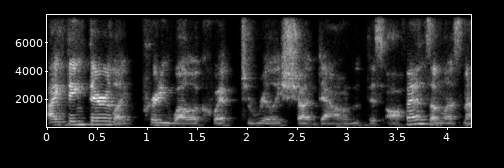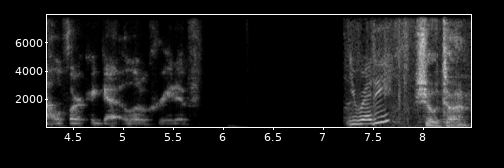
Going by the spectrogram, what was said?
I think they're like pretty well equipped to really shut down this offense unless Matt LaFleur can get a little creative. You ready? Showtime.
